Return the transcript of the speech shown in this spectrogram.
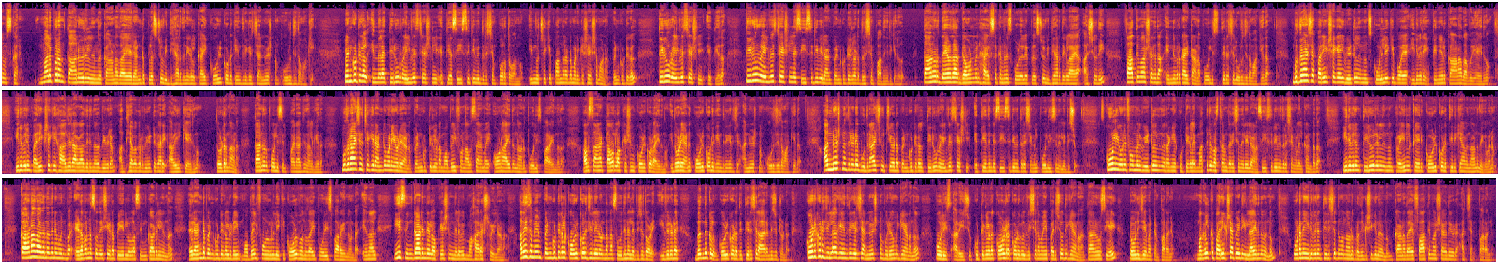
നമസ്കാരം. മലപ്പുറം താനൂരിൽ നിന്ന് കാണാതായ രണ്ട് പ്ലസ് ടു വിദ്യാർത്ഥിനികൾക്കായി കോഴിക്കോട് കേന്ദ്രീകരിച്ച അന്വേഷണം ഊർജിതമാക്കി. പെൺകുട്ടികൾ ഇന്നലെ തിരൂർ റെയിൽവേ സ്റ്റേഷനിൽ എത്തിയ സി സി ടി വി ദൃശ്യം പുറത്തു വന്നു. ഇന്ന് ഉച്ചയ്ക്ക് പന്ത്രണ്ട് മണിക്ക് ശേഷമാണ് പെൺകുട്ടികൾ തിരൂർ റെയിൽവേ സ്റ്റേഷനിൽ എത്തിയത്. തിരൂർ റെയിൽവേ സ്റ്റേഷനിലെ സി സി ടി വിയിലാണ് പെൺകുട്ടികളുടെ ദൃശ്യം പതിഞ്ഞിരിക്കുന്നത്. Tanur Devadar government higher secondary സ്കൂളിലെ പ്ലസ് ടു വിദ്യാർത്ഥികളായ അശ്വതി ഫാത്തിമ ഷഹദ എന്നിവർക്കായിട്ടാണ് പോലീസ് തിരച്ചിൽ ഊർജിതമാക്കിയത്. ബുധനാഴ്ച പരീക്ഷയ്ക്കായി വീട്ടിൽ നിന്നും സ്കൂളിലേക്ക് പോയ ഇരുവരെയും പിന്നീട് കാണാതാവുകയായിരുന്നു. ഇരുവരും പരീക്ഷയ്ക്ക് ഹാജരാകാതിരുന്ന വിവരം അധ്യാപകർ വീട്ടുകാരെ അറിയിക്കുകയായിരുന്നു. തുടർന്നാണ് താനൂർ പോലീസിൽ പരാതി നൽകിയത്. ബുധനാഴ്ച ഉച്ചയ്ക്ക് രണ്ട് മണിയോടെയാണ് പെൺകുട്ടികളുടെ മൊബൈൽ ഫോൺ അവസാനമായി ഓൺ ആയതെന്നാണ് പോലീസ് പറയുന്നത്. അവസാന ടവർ ലൊക്കേഷൻ കോഴിക്കോടായിരുന്നു. ഇതോടെയാണ് കോഴിക്കോട് കേന്ദ്രീകരിച്ച് അന്വേഷണം ഊർജിതമാക്കിയത്. അന്വേഷണത്തിനിടെ ബുധനാഴ്ച ഉച്ചയോടെ പെൺകുട്ടികൾ തിരൂർ റെയിൽവേ സ്റ്റേഷനിൽ എത്തിയതിന്റെ സി സി ടി വി ദൃശ്യങ്ങൾ പോലീസിന് ലഭിച്ചു. സ്കൂൾ യൂണിഫോമിൽ വീട്ടിൽ നിന്നിറങ്ങിയ കുട്ടികളെ മറ്റൊരു വസ്ത്രം ധരിച്ച നിലയിലാണ് സി സി ടി വി ദൃശ്യങ്ങളിൽ കണ്ടത്. ഇരുവരും തിരൂരിൽ നിന്നും ട്രെയിനിൽ കയറി കോഴിക്കോട് എത്തിയിരിക്കാമെന്നാണ് നിഗമനം. കാണാതാകുന്നതിന് മുൻപ് എടവണ്ണ സ്വദേശിയുടെ പേരിലുള്ള സിം കാർഡിൽ നിന്ന് രണ്ട് പെൺകുട്ടികളുടെയും മൊബൈൽ ഫോണുകളിലേക്ക് കോൾ വന്നതായി പോലീസ് പറയുന്നുണ്ട്. എന്നാൽ ഈ സിം കാർഡിന്റെ ലൊക്കേഷൻ നിലവിൽ മഹാരാഷ്ട്രയിലാണ്. അതേസമയം പെൺകുട്ടികൾ കോഴിക്കോട് ജില്ലയിലുണ്ടെന്ന സൂചന ലഭിച്ചതോടെ ഇവരുടെ ബന്ധുക്കളും കോഴിക്കോടെത്തി തിരച്ചിൽ ആരംഭിച്ചിട്ടുണ്ട്. കോഴിക്കോട് ജില്ലാ കേന്ദ്രീകരിച്ച് അന്വേഷണം പുരോഗമിക്കുകയാണെന്ന് പോലീസ് അറിയിച്ചു. കുട്ടികളുടെ കോൾ റെക്കോർഡുകൾ വിശദമായി പരിശോധിക്കുകയാണെന്ന് Tanur C I Tony J Mattam പറഞ്ഞു. മകൾക്ക് പരീക്ഷാ പേടി ഇല്ലായിരുന്നുവെന്നും ഉടനെ ഇരുവരും തിരിച്ചെത്തുമെന്നാണ് പ്രതീക്ഷിക്കുന്നതെന്നും കാണാതായ ഫാത്തിമ ഷഹദയുടെ അച്ഛൻ പറഞ്ഞു.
